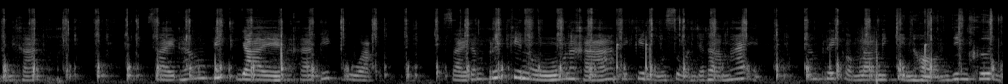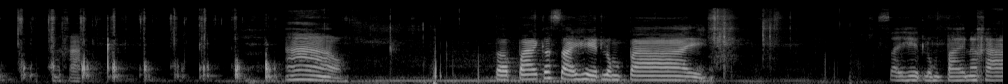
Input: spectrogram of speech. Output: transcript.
นี่ค่ะใส่ทั้งพริกใหญ่นะคะพริกหยวก ส่ทั้งพริกขี้หนูนะคะพริกขี้หนูส่วนจะทำให้น้ำพริกของเรามีกลิ่นหอมยิ่งขึ้นนะคะ อ้าว ต่อไปก็ใส่เห็ดลงไป ใส่เห็ดลงไปนะคะ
